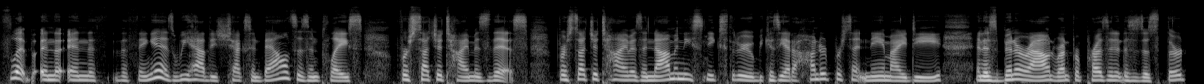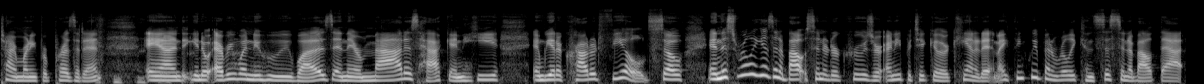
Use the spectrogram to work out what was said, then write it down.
flip. And the and the the thing is, we have these checks and balances in place for such a time as this, for such a time as a nominee sneaks through because he had 100% name ID and has been around, run for president. This is his third time running for president. and, you know, everyone knew who he was and they're mad as heck. And he, and we had a crowded field. So, and this really isn't about Senator Cruz or any particular candidate. And I think we've been really consistent about that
